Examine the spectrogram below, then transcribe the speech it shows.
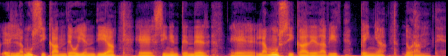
la música de hoy en día eh, sin entender eh, la música de David Peña Dorantes.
